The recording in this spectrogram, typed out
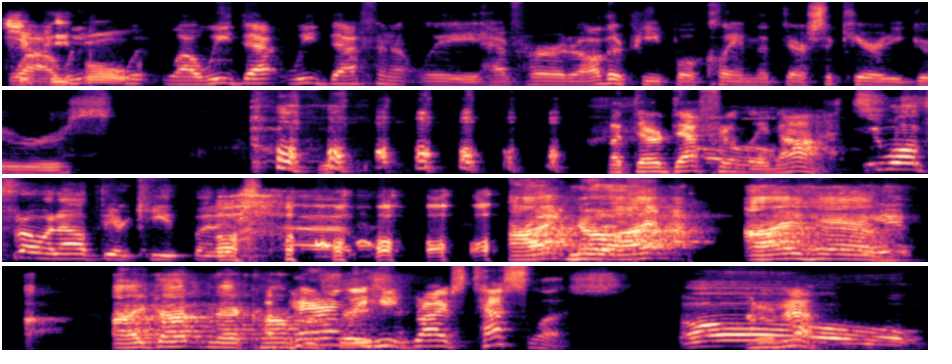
To well, we, people- we, well, we de- we definitely have heard other people claim that they're security gurus, but they're definitely Oh. not. we won't throw it out there, Keith, but it's, uh, I no, I I have I got in that conversation. Apparently, he drives Teslas. oh, don't know.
